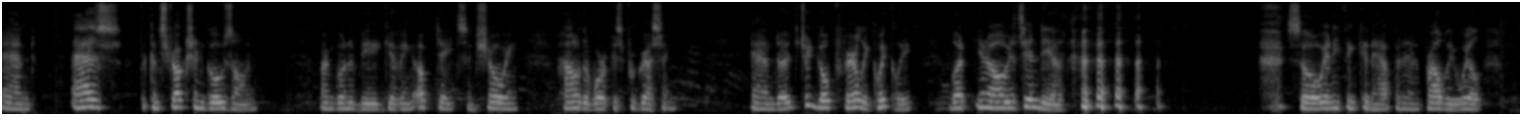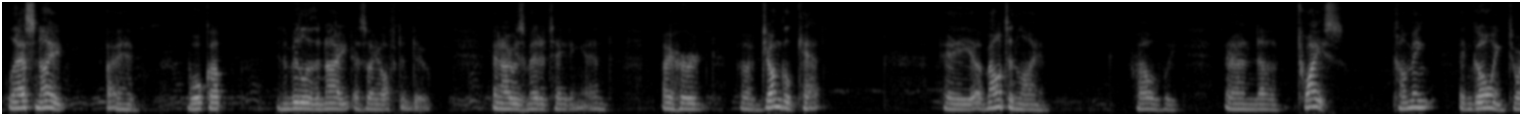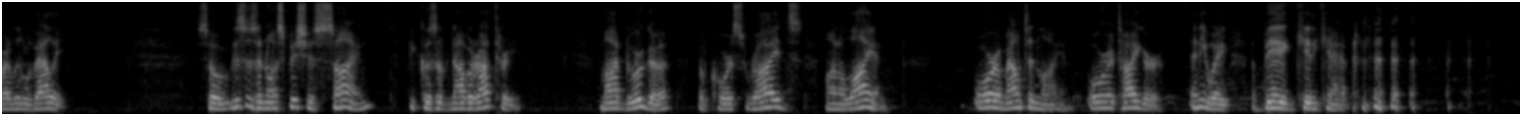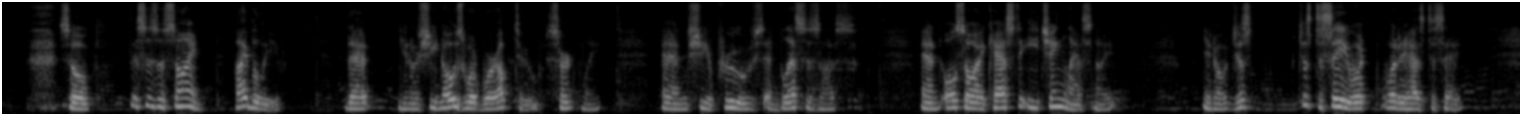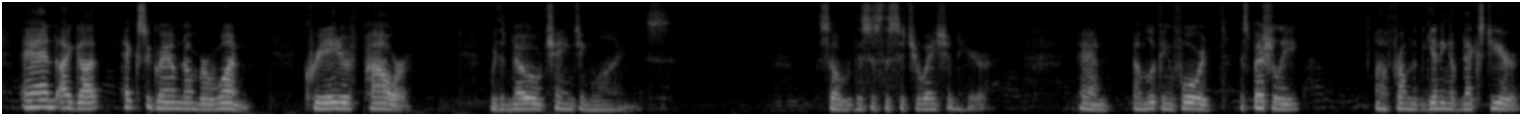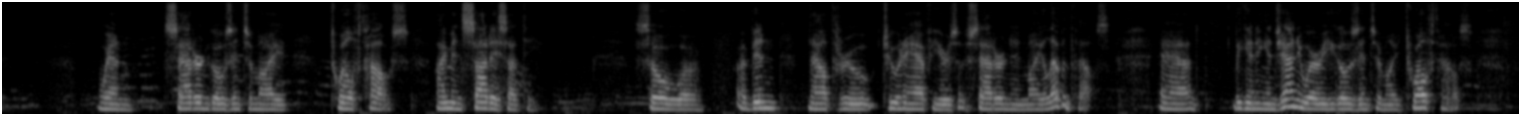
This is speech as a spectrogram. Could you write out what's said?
And as the construction goes on, I'm going to be giving updates and showing how the work is progressing. And uh, it should go fairly quickly, but you know, it's India. so anything can happen and probably will. Last night, I had woke up in the middle of the night, as I often do, and I was meditating, and I heard a jungle cat a, a mountain lion, probably, and uh, twice coming and going to our little valley. So this is an auspicious sign because of Navaratri. Ma Durga, of course, rides on a lion or a mountain lion or a tiger. Anyway, a big kitty cat. so this is a sign, I believe, that you know she knows what we're up to certainly and she approves and blesses us. And also, I cast the I Ching last night, you know, just just to see what what it has to say. And I got hexagram number one, creative power, with no changing lines. So this is the situation here, and I'm looking forward, especially uh, from the beginning of next year, when Saturn goes into my 12th house. I'm in Sadesati. So uh, I've been now through two and a half years of Saturn in my 11th house. And beginning in January, he goes into my 12th house.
